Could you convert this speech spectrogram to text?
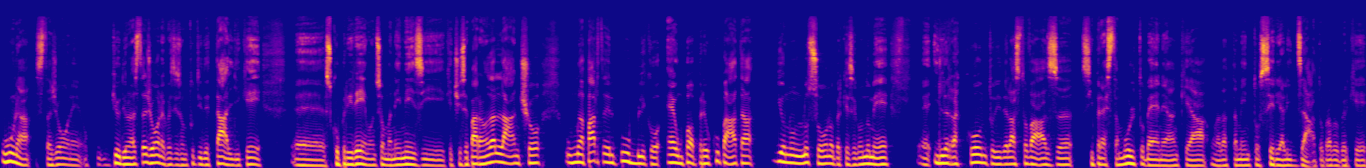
una stagione o in più di una stagione, questi sono tutti dettagli che eh, scopriremo insomma nei mesi che ci separano dal lancio. Una parte del pubblico è un po' preoccupata, io non lo sono perché secondo me eh, il racconto di The Last of Us si presta molto bene anche a un adattamento serializzato, proprio perché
